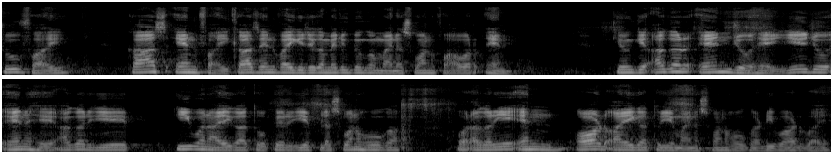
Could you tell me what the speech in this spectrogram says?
to five cos n five cos n five की जगह मैं लिख दूँगा माइनस वन पावर एन क्योंकि अगर एन जो है, ये जो एन है, अगर ये ई वन आएगा तो फिर ये प्लस वन होगा। और अगर ये एन ऑड आएगा तो ये माइनस वन होगा डिवाइड बाय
